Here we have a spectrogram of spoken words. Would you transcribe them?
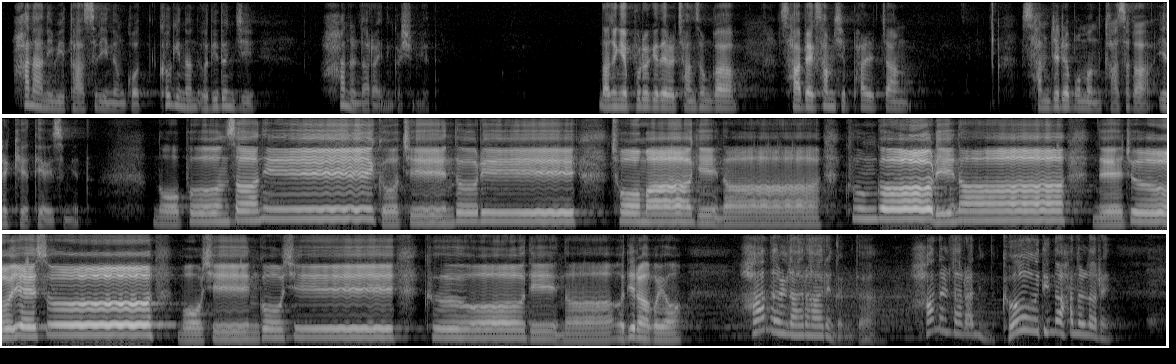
하나님이 다스리는 곳, 거기는 어디든지 하늘나라인 것입니다. 나중에 부르게 될 찬송가 438장 3절에 보면 가사가 이렇게 되어 있습니다. 높은 산이 거친 들이 초막이나 궁궐이나 내 주 예수 모신 곳이 그 어디나 어디라고요? 하늘나라라는 겁니다. 하늘나라는. 그 어디나 하늘나라.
